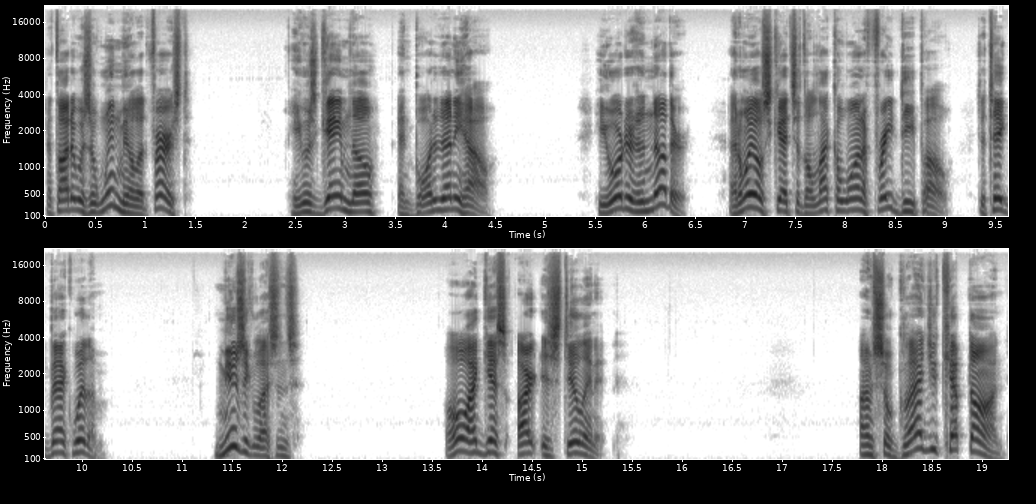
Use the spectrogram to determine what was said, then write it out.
and thought it was a windmill at first. He was game, though, and bought it anyhow. He ordered another an oil sketch of the Lackawanna Freight Depot to take back with him. Music lessons. Oh, I guess art is still in it. I'm so glad you kept on,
